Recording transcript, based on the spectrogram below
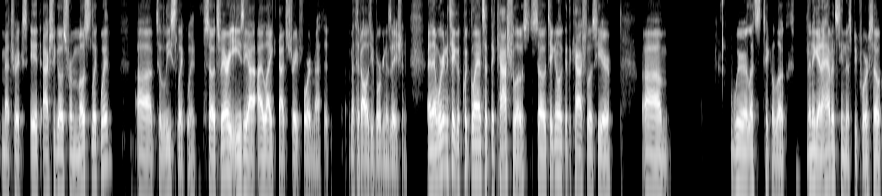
metrics it actually goes from most liquid uh, to least liquid. So it's very easy. I, I like that straightforward method methodology of organization. And then we're going to take a quick glance at the cash flows. So taking a look at the cash flows here, um, where let's take a look. And again, I haven't seen this before. So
